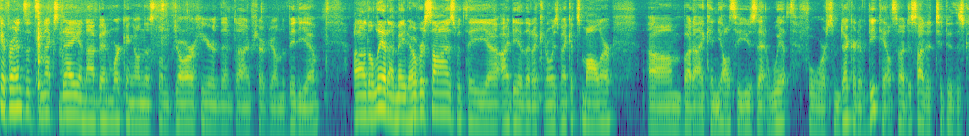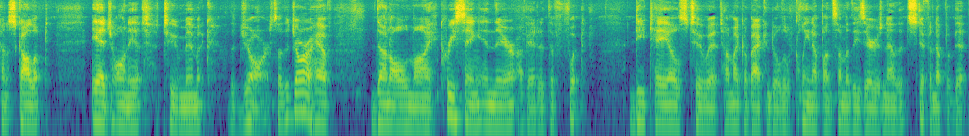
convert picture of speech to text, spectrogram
Okay, friends, it's the next day, and I've been working on this little jar here that I've showed you on the video. Uh, the lid I made oversized with the uh, idea that I can always make it smaller, um, but I can also use that width for some decorative detail. So I decided to do this kind of scalloped edge on it to mimic the jar. So the jar I have done all my creasing in there. I've added the foot details to it. I might go back and do a little cleanup on some of these areas now that it's stiffened up a bit.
